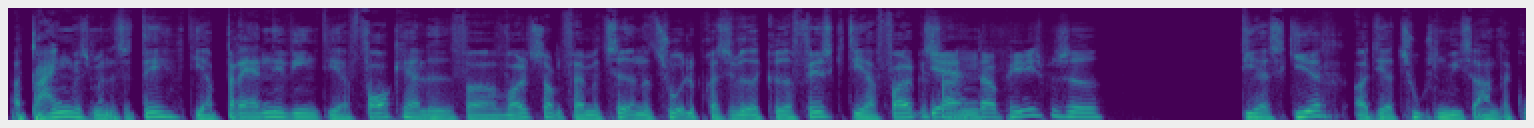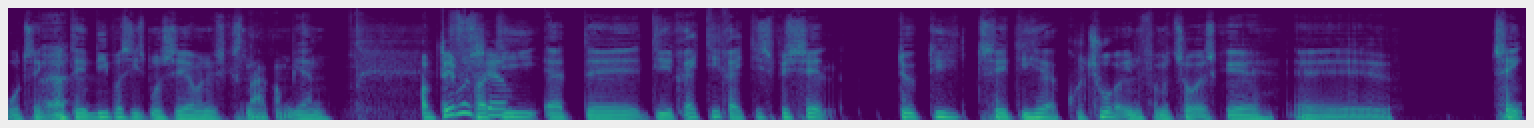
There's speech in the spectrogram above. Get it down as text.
og drenge, hvis man er til det. De har brændevin, de har forkærlighed for voldsomt fermenteret, naturligt preserveret kød og fisk. De har Ja, folkesange, der er jo penismuseet. De har skir, og de har tusindvis af andre gode ting. Ja. Ja. Og det er lige præcis museerne, vi skal snakke om, Jan. Om det museum? Fordi at øh, de er rigtig, rigtig specielt dygtige til de her kulturinformatoriske øh, ting,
